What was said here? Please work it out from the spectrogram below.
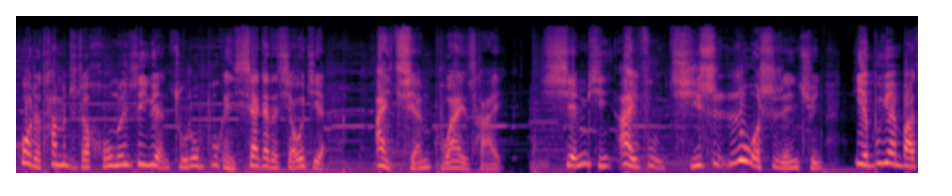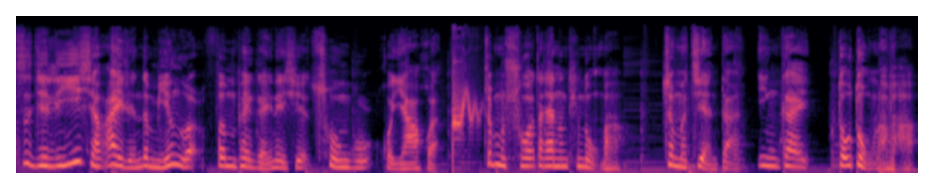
或者他们指着侯门深院，诅咒不肯下嫁的小姐，爱钱不爱财，嫌贫爱富，歧视弱势人群，也不愿把自己理想爱人的名额分配给那些村姑或丫鬟。这么说，大家能听懂吗？这么简单，应该都懂了吧？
